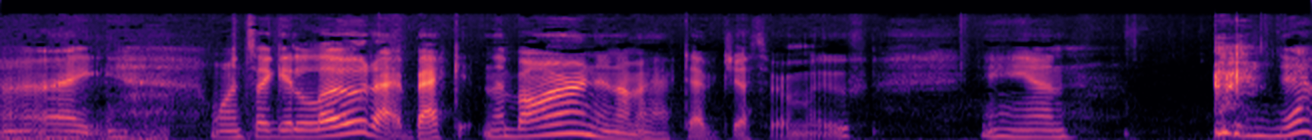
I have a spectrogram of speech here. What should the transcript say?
All right once I get a load, I back it in the barn and I'm gonna have to have Jethro move. And yeah,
